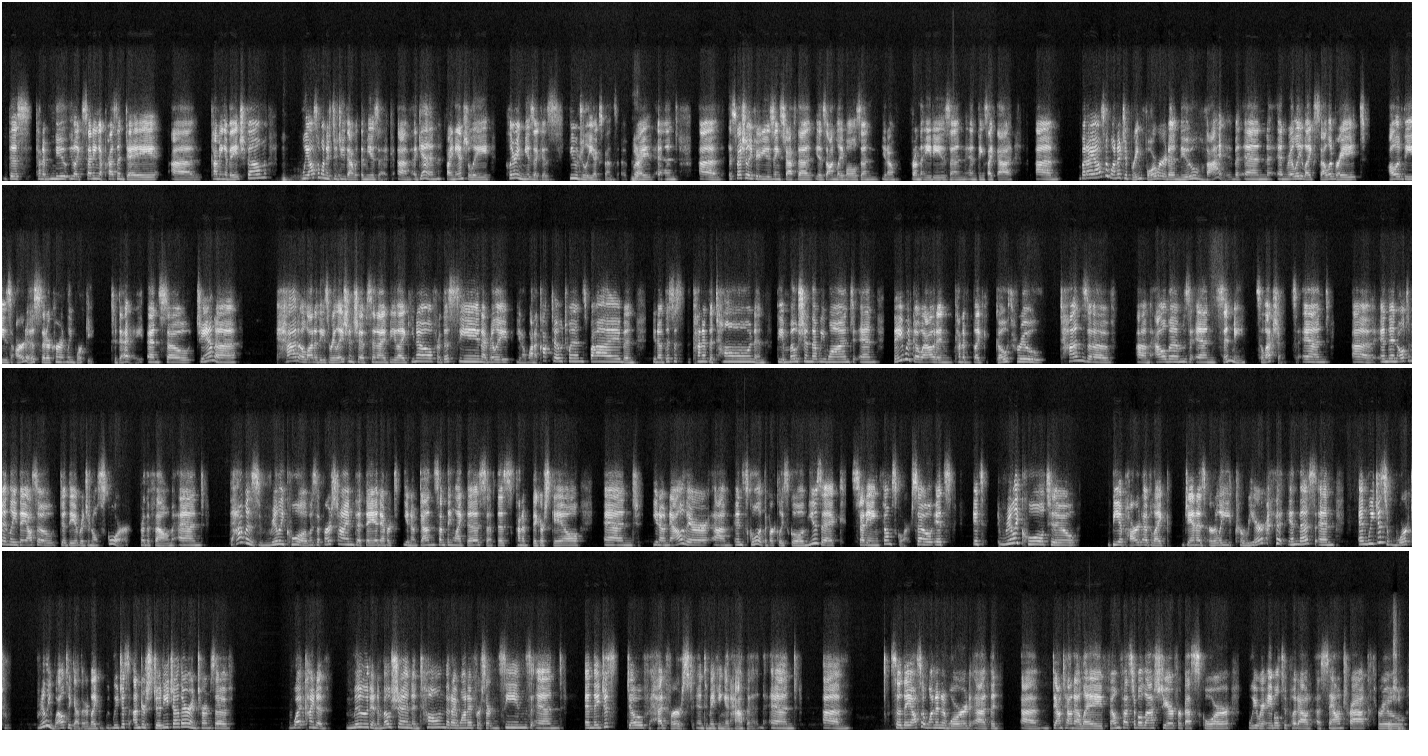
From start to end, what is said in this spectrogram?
this kind of new, like setting a present day uh, coming of age film, mm-hmm. we also wanted to do that with the music. Um, again, financially, clearing music is hugely expensive, yeah. right? And uh, especially if you're using stuff that is on labels and you know from the 80s and and things like that. Um, but I also wanted to bring forward a new vibe and and really like celebrate all of these artists that are currently working today. And so Jana had a lot of these relationships and I'd be like, you know, for this scene, I really, you know, want a Cocteau Twins vibe and you know, this is kind of the tone and the emotion that we want. And they would go out and kind of like go through tons of um, albums and send me selections. And uh, and then ultimately they also did the original score for the film. And that was really cool. It was the first time that they had ever, you know, done something like this of this kind of bigger scale. And, you know, now they're um, in school at the Berklee School of Music studying film score. So it's it's really cool to be a part of like Jana's early career in this and and we just worked really well together. Like we just understood each other in terms of what kind of mood and emotion and tone that I wanted for certain scenes and and they just dove headfirst into making it happen and um so they also won an award at the uh, downtown LA Film Festival last year for best score. We were able to put out a soundtrack through awesome.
